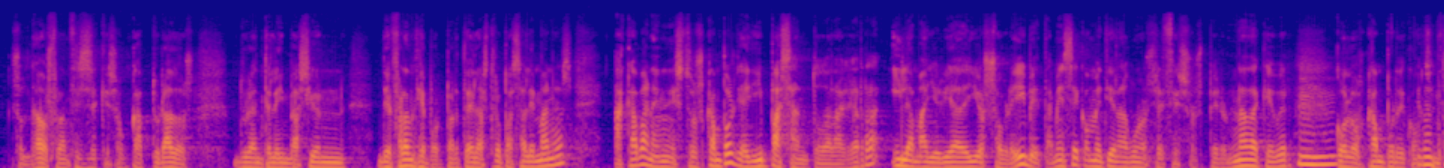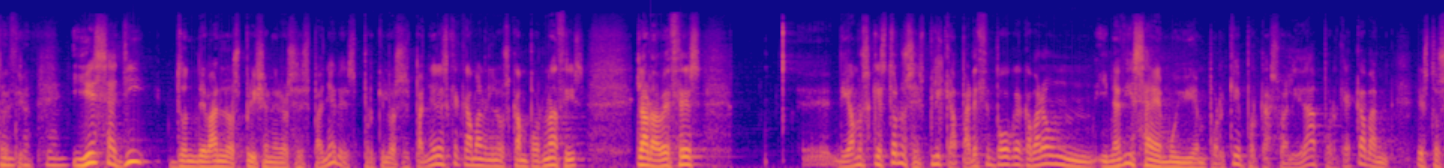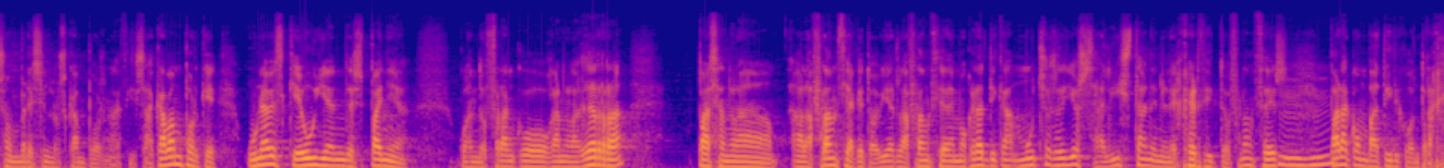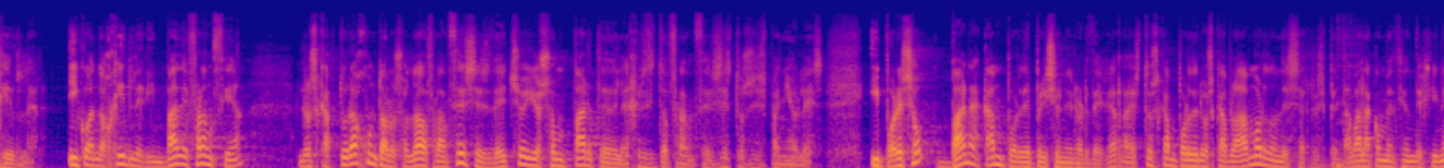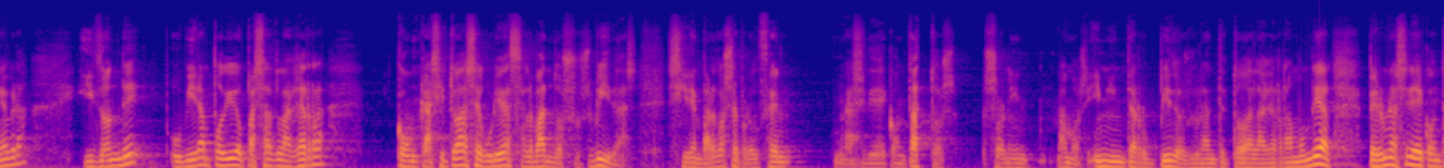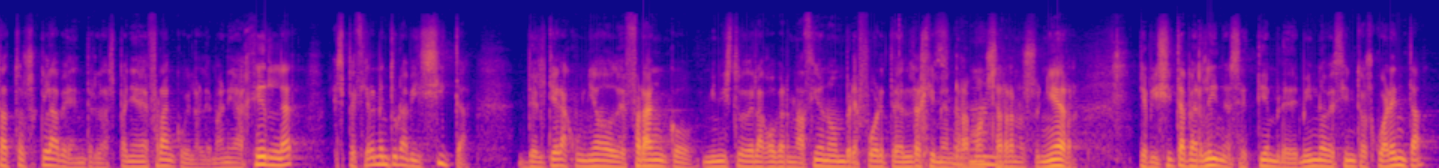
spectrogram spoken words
soldados franceses que son capturados durante la invasión de Francia por parte de las tropas alemanas, acaban en estos campos y allí pasan toda la guerra y la mayoría de ellos sobrevive. También se cometían algunos excesos, pero nada que ver con los campos de concentración. Y es allí donde van los prisioneros españoles, porque los españoles que acaban en los campos nazis, claro, a veces eh, digamos que esto no se explica, parece un poco que acabaron y nadie sabe muy bien por qué, por casualidad, por qué acaban estos hombres en los campos nazis. Acaban porque una vez que huyen de España cuando Franco gana la guerra, pasan a la, Francia, que todavía es la Francia democrática, muchos de ellos se alistan en el ejército francés para combatir contra Hitler. Y cuando Hitler invade Francia, los captura junto a los soldados franceses. De hecho, ellos son parte del ejército francés, estos españoles. Y por eso van a campos de prisioneros de guerra, estos campos de los que hablábamos, donde se respetaba la Convención de Ginebra y donde hubieran podido pasar la guerra con casi toda seguridad salvando sus vidas. Sin embargo, se producen una serie de contactos son, vamos, ininterrumpidos durante toda la guerra mundial, pero una serie de contactos clave entre la España de Franco y la Alemania de Hitler, especialmente una visita del que era cuñado de Franco, ministro de la Gobernación, hombre fuerte del régimen, Ramón Serrano Suñer, que visita Berlín en septiembre de 1940.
